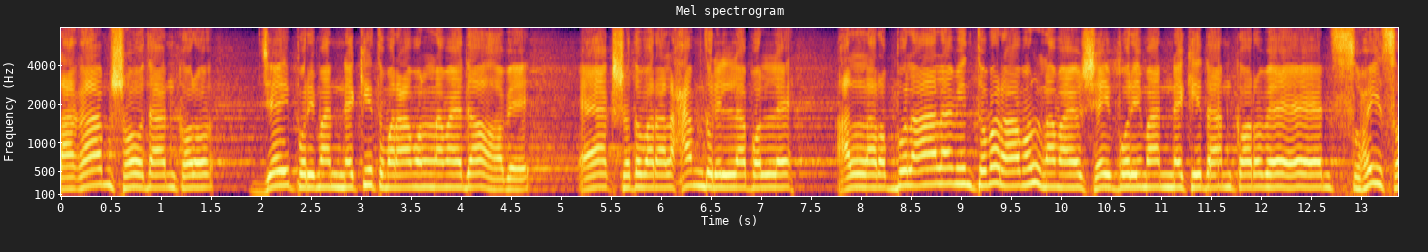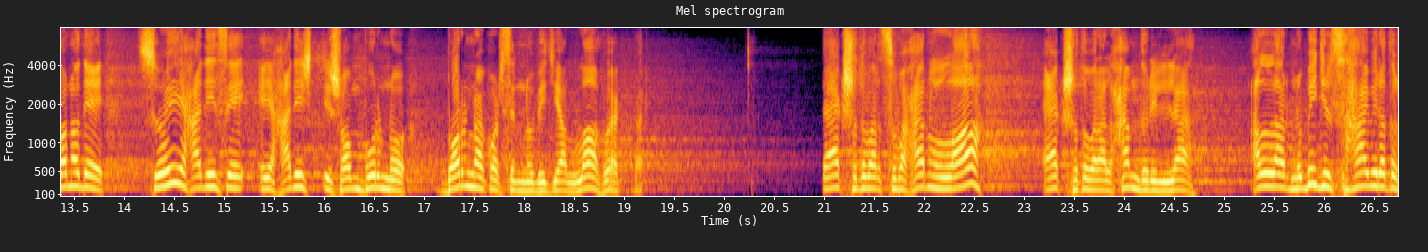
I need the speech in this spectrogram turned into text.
লাগাম সহ দান করো। যেই পরিমাণ নাকি তোমার আমল নামায় দেওয়া হবে এক একশতবার আলহামদুলিল্লাহ বললে, আল্লাহ রব্বুল আলমিন তোমার আমল নামায় সেই পরিমাণ নাকি দান করবেন। সহি সনদে, সহি হাদিসে এই হাদিসটি সম্পূর্ণ বর্ণনা করছেন নবীজি, আল্লাহ একবার এক শতবার সুবাহান্লাহ এক শতবার আলহামদুলিল্লাহ। আল্লাহর নবীজির সাহাবিরা তো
